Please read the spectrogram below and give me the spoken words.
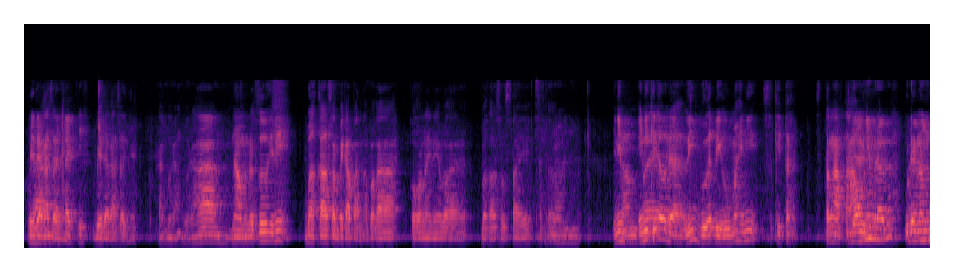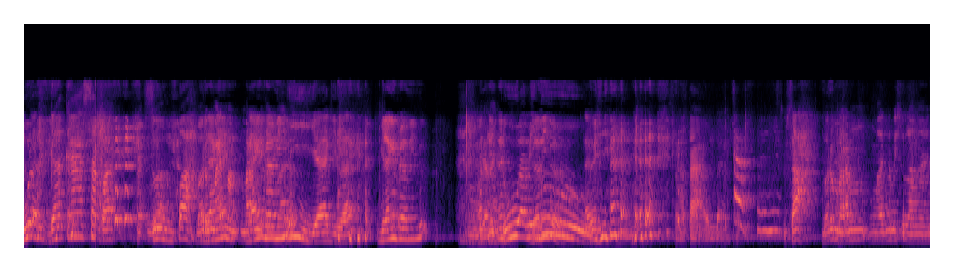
beda rasanya Efektif. beda rasanya Kurang-kurang. nah menurut lu ini bakal sampai kapan apakah corona ini bakal bakal selesai atau ini Sampai- ini kita udah libur di rumah ini sekitar setengah tahun Bilangnya berapa? udah enam bulan gak kerasa pak sumpah Baru main bilangnya berapa minggu? iya gila Bilangnya berapa minggu? Bilang itu? dua minggu. Habisnya. setengah tahun bang. Susah. Baru merem ngeliat habis ulangan.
